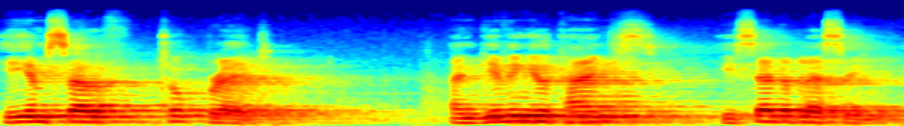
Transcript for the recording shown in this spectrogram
he himself took bread, and giving you thanks, he said a blessing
